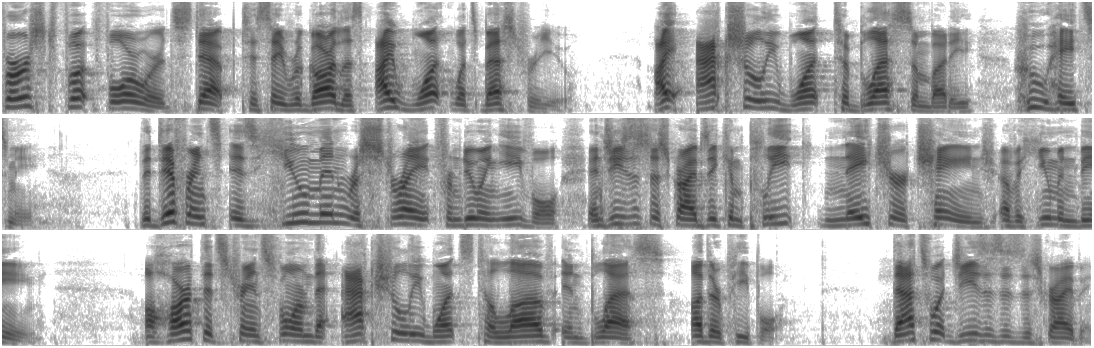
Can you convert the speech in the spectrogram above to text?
first foot forward step to say, regardless, I want what's best for you. I actually want to bless somebody who hates me. The difference is human restraint from doing evil, and Jesus describes a complete nature change of a human being. A heart that's transformed that actually wants to love and bless other people. That's what Jesus is describing.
